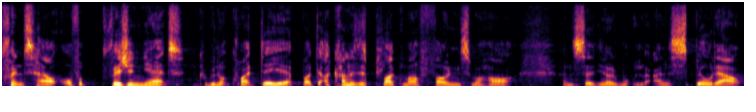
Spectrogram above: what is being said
printout of a vision yet, because we're not quite there yet, but I kind of just plugged my phone into my heart and said, you know, and it spilled out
